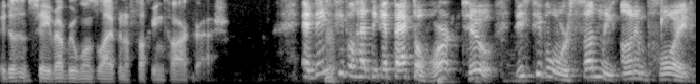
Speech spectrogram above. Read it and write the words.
it doesn't save everyone's life in a fucking car crash. And these people had to get back to work too. These people were suddenly unemployed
